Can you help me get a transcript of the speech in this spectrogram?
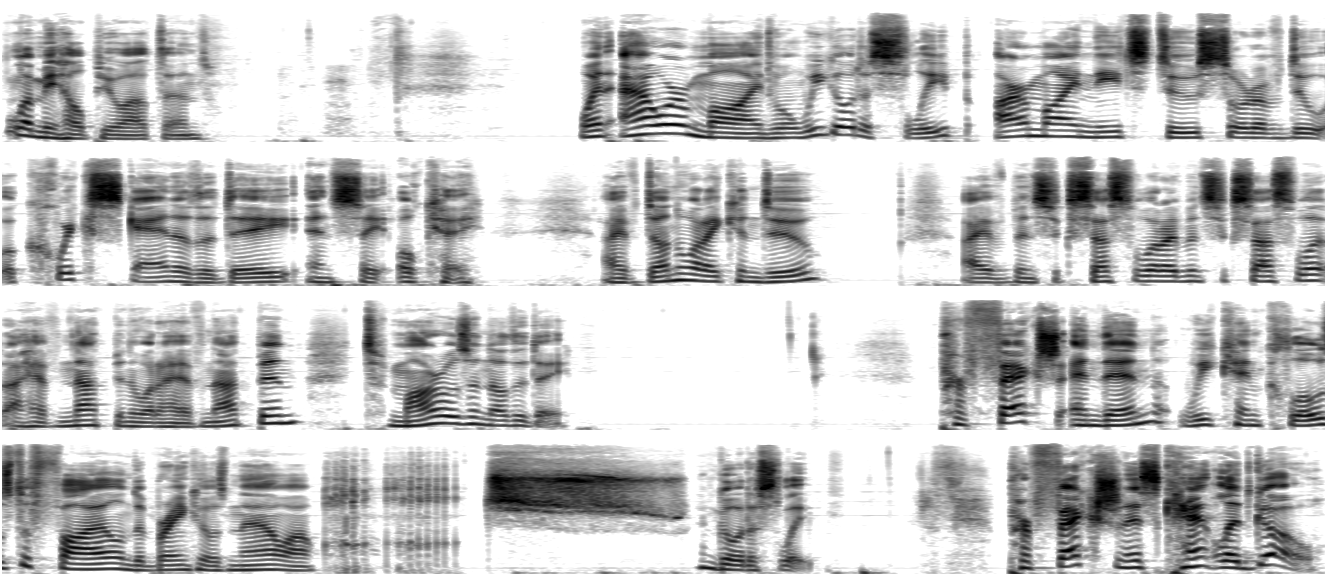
Let me help you out then. When our mind, when we go to sleep, our mind needs to sort of do a quick scan of the day and say, okay, I've done what I can do. I have been successful what I've been successful at. I have not been what I have not been. Tomorrow's another day. Perfection. And then we can close the file and the brain goes, now I'll and go to sleep. Perfectionists can't let go.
